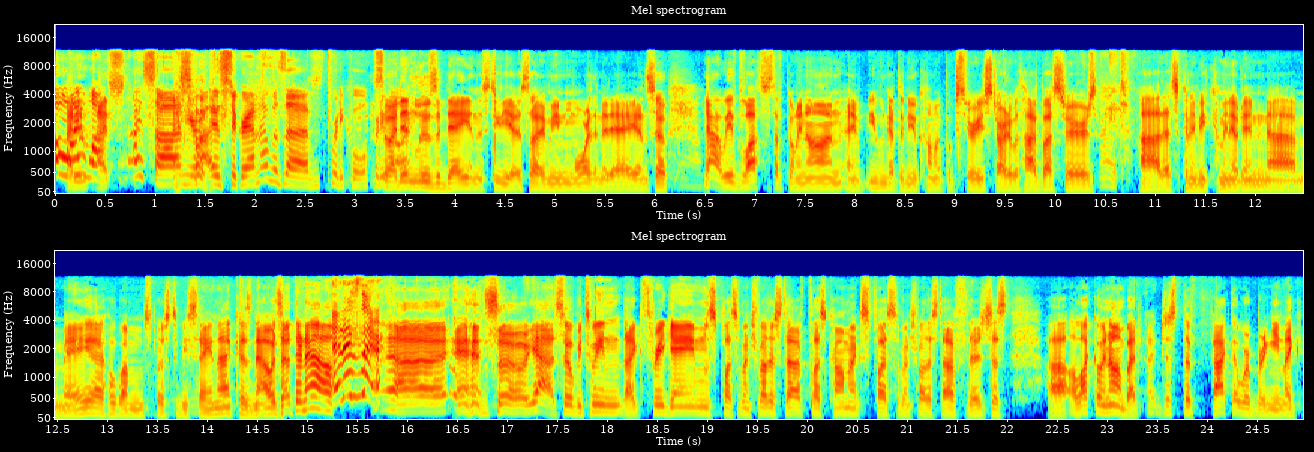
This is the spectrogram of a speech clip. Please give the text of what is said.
oh, I, didn't, watched. I, saw on your Instagram. That was uh, pretty cool. Pretty so I didn't lose a day in the studio. So I mean, more than a day. And so, yeah, we have lots of stuff going on. I even got the new comic book series started with Hivebusters. Right. Uh, that's going to be coming out in uh, May. I hope I'm supposed to be saying that because now it's out there now. It is there. Uh, and so, yeah, so between like three games plus a bunch of other stuff, plus comics, plus a bunch of other stuff, there's just uh, a lot going on. But uh, just the fact that we're bringing like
